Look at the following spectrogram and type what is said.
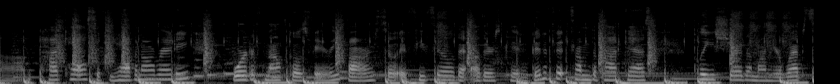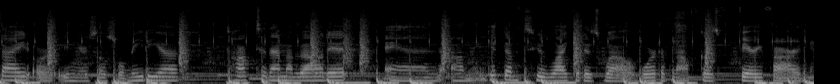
um, podcast if you haven't already. Word of mouth goes very far. So if you feel that others can benefit from the podcast, please share them on your website or in your social media. Talk to them about it and um, get them to like it as well. Word of mouth goes very far and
